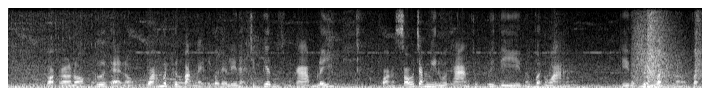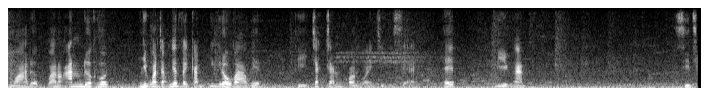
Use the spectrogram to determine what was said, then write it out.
Hoặc là nó cơ thể nó quá mất cân bằng ấy thì có thể liên hệ trực tiếp phòng khám lấy khoảng 600 nghìn một tháng thúc quy thì nó vận hóa. Thì nó chuyển vận, nó vận hóa được và nó ăn được thôi. Nhưng quan trọng nhất phải cắn những cái đầu vào kia, thì chắc chắn con của anh chị sẽ hết miếng ăn. Xin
